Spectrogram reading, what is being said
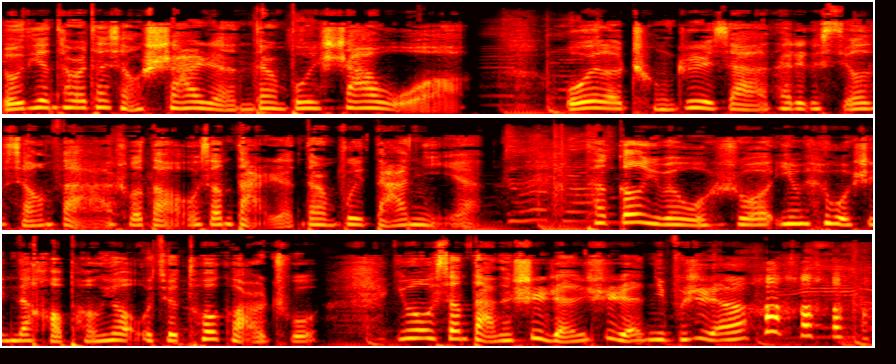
有一天，他说他想杀人，但是不会杀我。我为了惩治一下他这个邪恶的想法，说道：我想打人，但是不会打你。他刚以为我说因为我是你的好朋友，我却脱口而出：因为我想打的是人，是人，你不是人。哈哈哈哈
